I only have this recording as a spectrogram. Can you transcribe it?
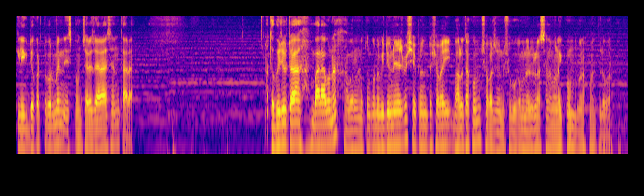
ক্লিক ডে করতে পারবেন স্পন্সারে যারা আছেন তারা। তো ভিডিওটা বাড়াবো না, আবারও নতুন কোনো ভিডিও নিয়ে আসবে, সে পর্যন্ত সবাই ভালো থাকুন, সবার জন্য শুভকামনা রইল। আসসালামু আলাইকুম রহমতুল্লাহ বরকাত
